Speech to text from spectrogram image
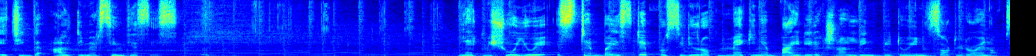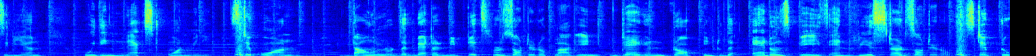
achieve the ultimate synthesis. Let me show you a step-by-step -step procedure of making a bidirectional link between Zotero and Obsidian within the next 1 minute. Step 1. Download the Better BibTeX for Zotero plugin, drag and drop into the add-ons page and restart Zotero. Step 2.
